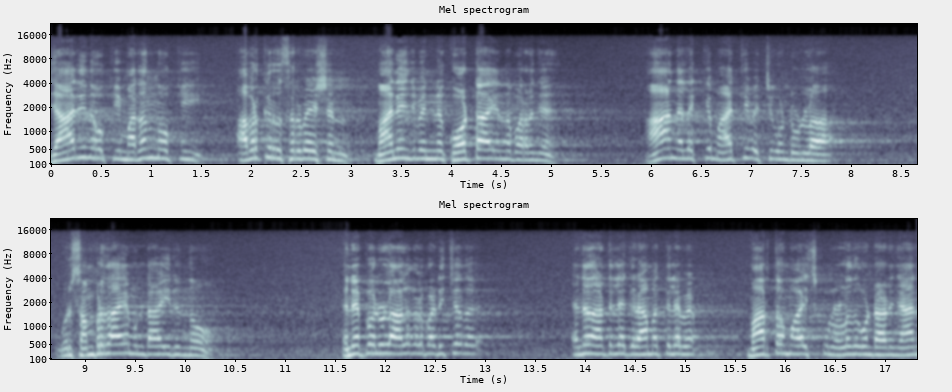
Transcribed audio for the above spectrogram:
ജാതി നോക്കി മതം നോക്കി അവർക്ക് റിസർവേഷൻ മാനേജ്മെന്റിന് കോട്ട എന്ന് പറഞ്ഞ് ആ നിലയ്ക്ക് മാറ്റി വെച്ചുകൊണ്ടുള്ള ഒരു സമ്പ്രദായമുണ്ടായിരുന്നോ എന്നെപ്പോലുള്ള ആളുകൾ പഠിച്ചത്? എന്റെ നാട്ടിലെ ഗ്രാമത്തിലെ മാർത്തോമ ഹൈസ്കൂൾ ഉള്ളത് കൊണ്ടാണ് ഞാൻ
